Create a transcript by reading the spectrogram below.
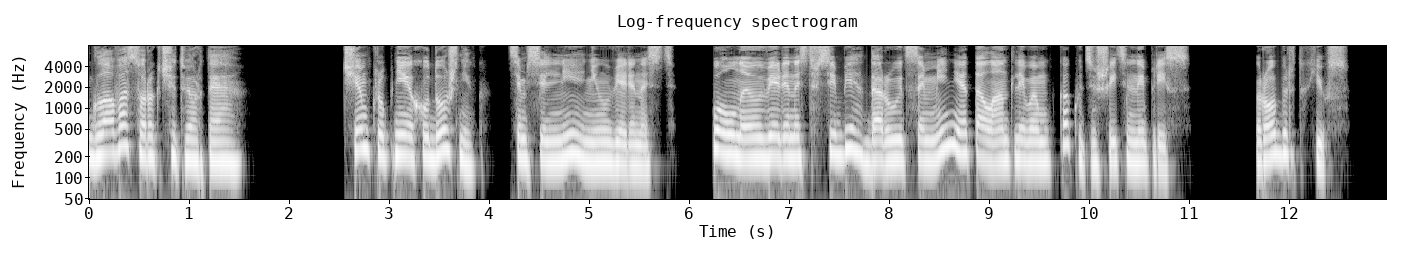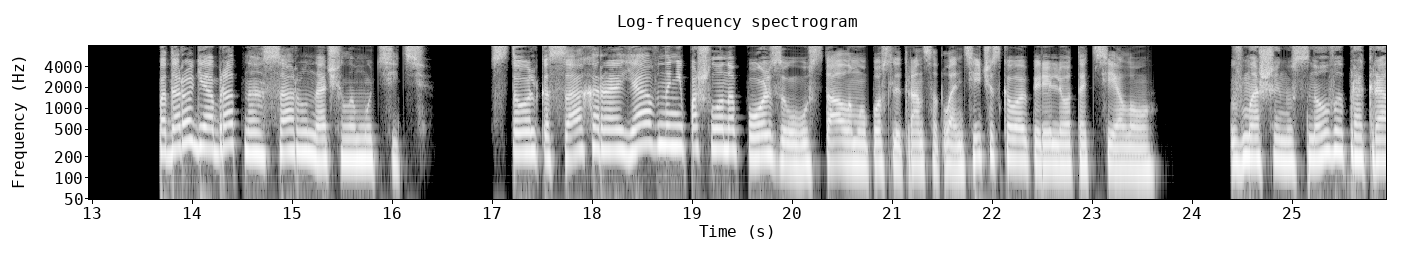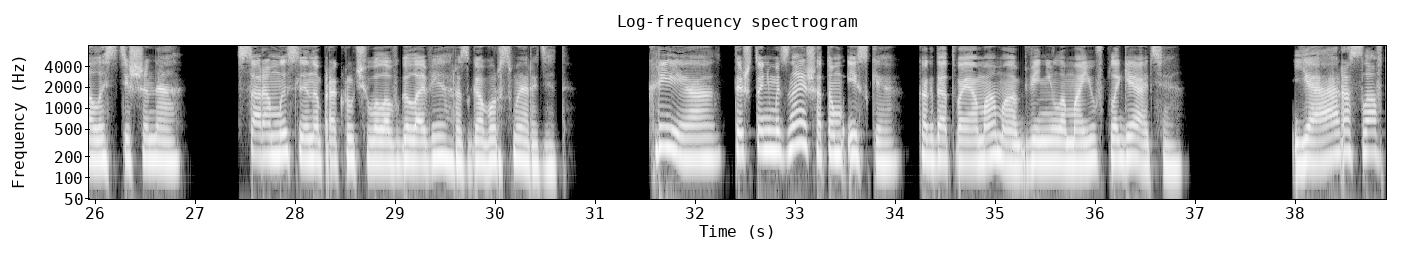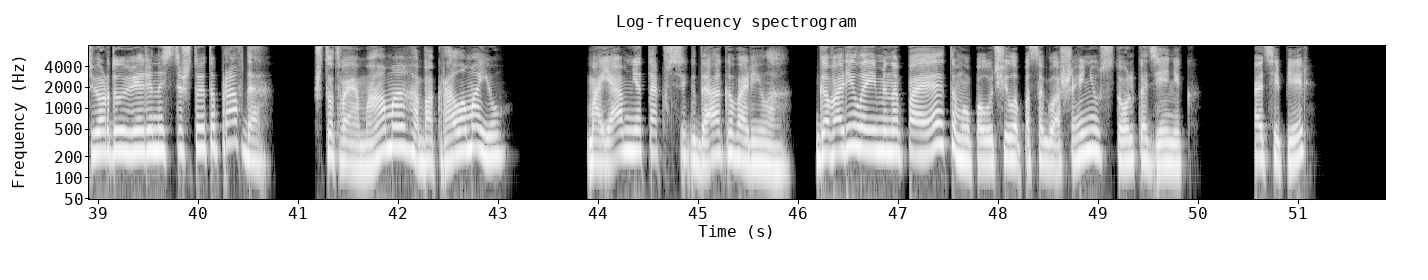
Глава 44. Чем крупнее художник, тем сильнее неуверенность. Полная уверенность в себе даруется менее талантливым, как утешительный приз. Роберт Хьюз. По дороге обратно Сару начала мутить. Столько сахара явно не пошло на пользу усталому после трансатлантического перелета телу. В машину снова прокралась тишина. Сара мысленно прокручивала в голове разговор с Мередит. «Кри, а ты что-нибудь знаешь о том иске, когда твоя мама обвинила мою в плагиате?» «Я росла в твердой уверенности, что это правда, что твоя мама обокрала мою. Моя мне так всегда говорила. Говорила именно поэтому получила по соглашению столько денег. А теперь,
